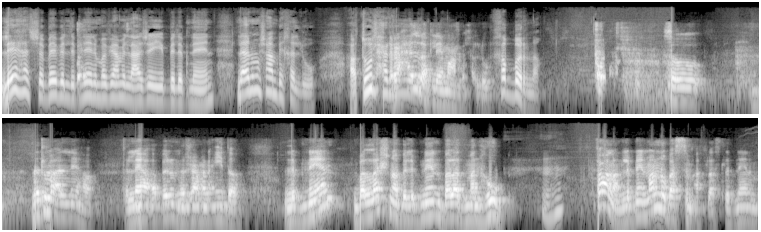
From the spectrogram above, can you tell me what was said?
ليه هالشباب اللبناني ما بيعمل العجايب بلبنان؟ لأنه مش عم بيخلوه. عطول الحرية. رح أقول لك ليه ما عم بيخلوه. خبرنا. سو so, مثل ما قلناها قلناها قبل بنرجع بنعيدها لبنان بلشنا بلبنان بلد منهوب. فعلا لبنان منه بس مأفلس لبنان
